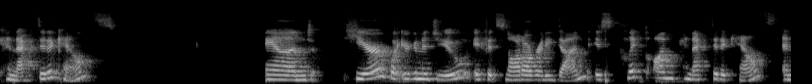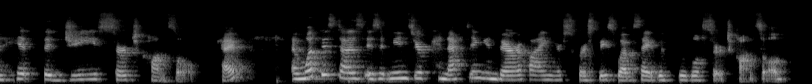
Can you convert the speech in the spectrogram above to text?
connected accounts. And here, what you're going to do, if it's not already done, is click on connected accounts and hit the G search console. Okay. And what this does is it means you're connecting and verifying your Squarespace website with Google Search Console.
